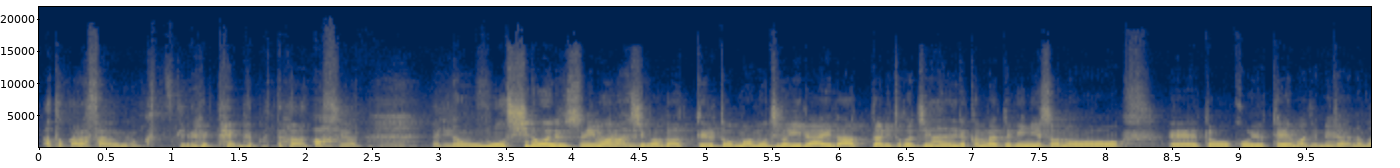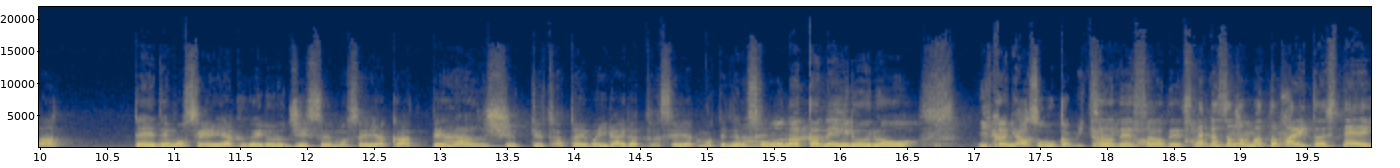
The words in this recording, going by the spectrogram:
後からサウナをくっつけるみたいなことは私はあります。面白いですね。今の話が上がってると、まあ、もちろん依頼があったりとか自分で考えた時にその、えー、とこういうテーマでみたいなのがあって、でも制約がいろいろ字数も制約あって、はい。何種っていう例えば依頼だったら制約持ってでもはい。その中でいろいろいかに遊ぶかみたいなそうですそうです。なんかそのまとまりとしてい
